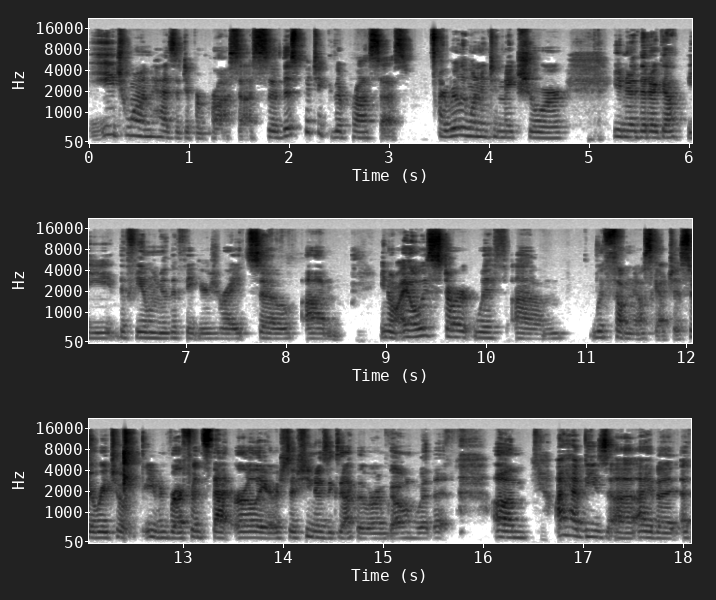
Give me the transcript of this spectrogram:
each one has a different process. So this particular process, I really wanted to make sure, you know, that I got the the feeling of the figures right. So, um, you know, I always start with um, with thumbnail sketches. So Rachel even referenced that earlier, so she knows exactly where I'm going with it. Um, I have these. Uh, I have a, a,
